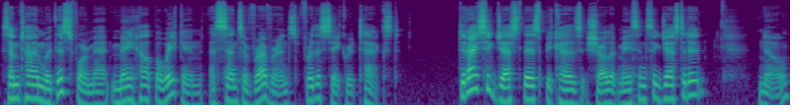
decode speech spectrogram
Some time with this format may help awaken a sense of reverence for the sacred text. Did I suggest this because Charlotte Mason suggested it? No.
